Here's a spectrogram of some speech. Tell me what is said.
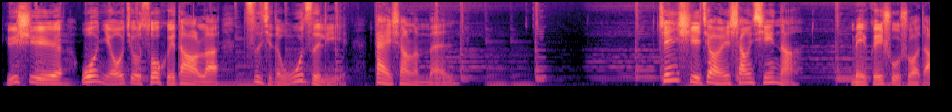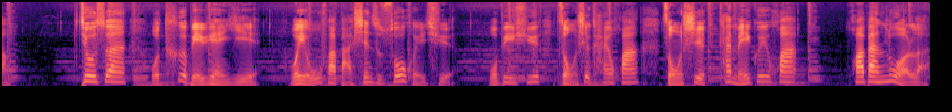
于是蜗牛就缩回到了自己的屋子里，带上了门。真是叫人伤心呢，玫瑰树说道。就算我特别愿意，我也无法把身子缩回去。我必须总是开花，总是开玫瑰花，花瓣落了。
